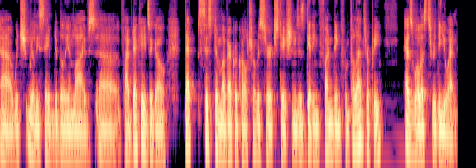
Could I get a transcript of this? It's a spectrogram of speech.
uh, which really saved a billion lives uh, five decades ago, that system of agricultural research stations is getting funding from philanthropy as well as through the UN.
